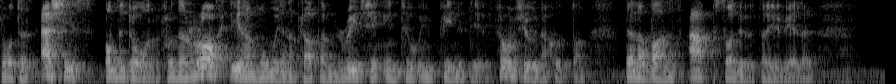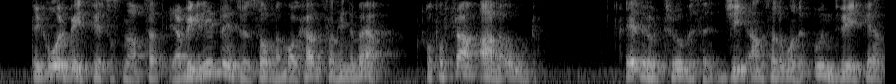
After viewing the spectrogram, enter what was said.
låten Ashes of the Dawn från den rakt igenom homogena plattan Reaching Into Infinity från 2017. Denna bandets absoluta juveler. Det går bitvis så snabbt så att jag begriper inte hur sångaren Mark Hudson hinner med och få fram alla ord. Eller hur trummisen G. Anzalone undviker en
